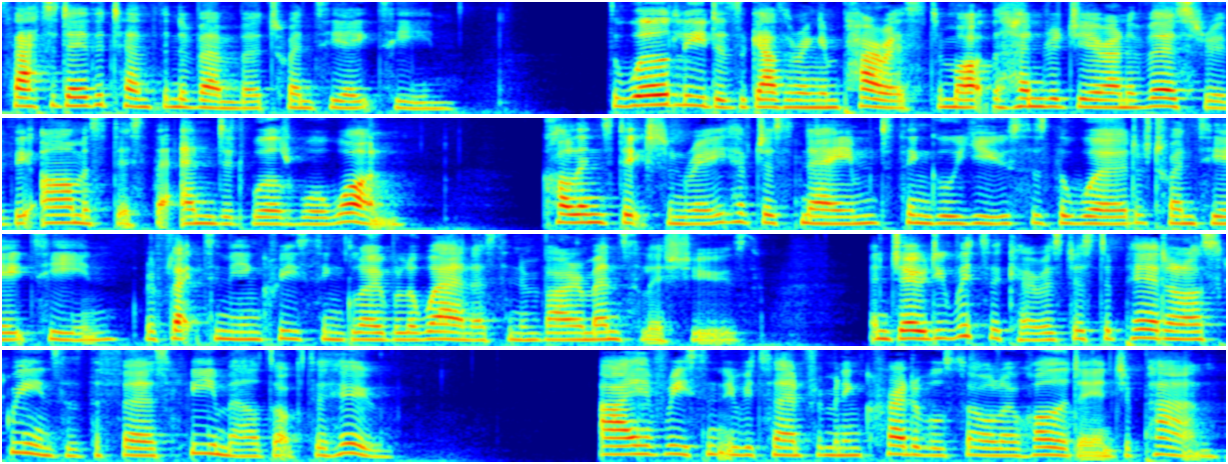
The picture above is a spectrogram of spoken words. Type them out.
Saturday, the 10th of November 2018. The world leaders are gathering in Paris to mark the 100 year anniversary of the armistice that ended World War I. Collins Dictionary have just named single use as the word of 2018, reflecting the increasing global awareness in environmental issues. And Jodie Whittaker has just appeared on our screens as the first female Doctor Who. I have recently returned from an incredible solo holiday in Japan.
